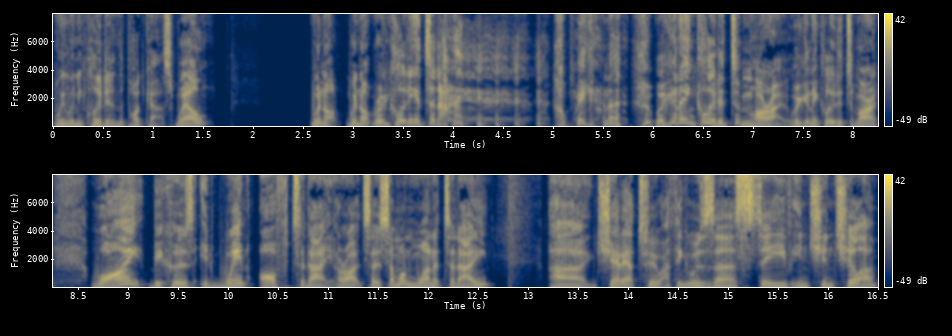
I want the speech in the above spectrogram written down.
We would include it in the podcast. Well, we're not. We're not. We're including it today. we're gonna we're gonna include it tomorrow. We're gonna include it tomorrow. Why? Because it went off today. All right. So someone won it today. Uh, shout out to I think it was uh, Steve in Chinchilla,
